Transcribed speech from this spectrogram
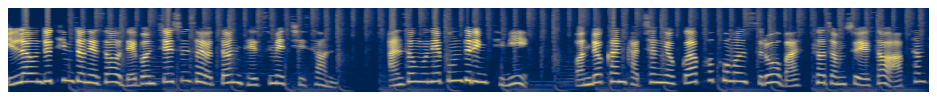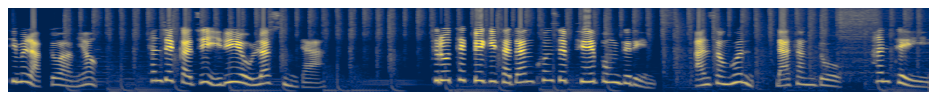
1라운드 팀전에서 네 번째 순서였던 데스매치 선 안성문의 뽕드림 팀이 완벽한 가창력과 퍼포먼스로 마스터 점수에서 앞 3팀을 압도하며 현재까지 1위에 올랐습니다. 트로 택배기사단 콘셉트의 뽕드림, 안성훈, 나상도, 한태희,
